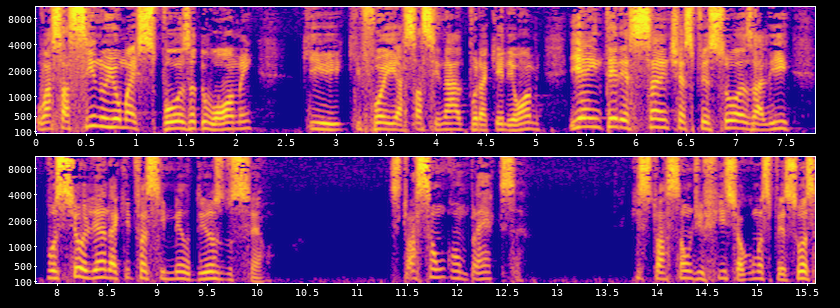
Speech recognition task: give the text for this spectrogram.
o assassino e uma esposa do homem que, que foi assassinado por aquele homem. E é interessante as pessoas ali, você olhando aqui e fala assim, meu Deus do céu. Situação complexa. Que situação difícil, algumas pessoas,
